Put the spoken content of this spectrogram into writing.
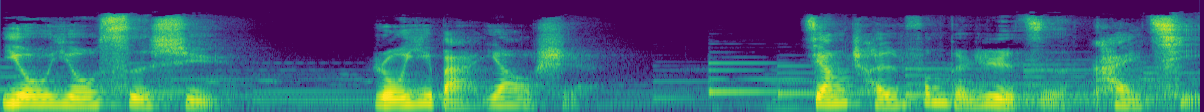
悠悠思绪，如一把钥匙，将尘封的日子开启。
